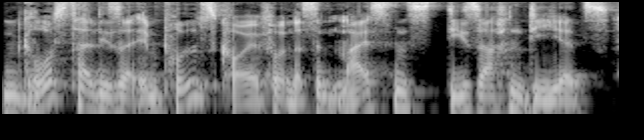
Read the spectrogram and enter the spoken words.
ein Großteil dieser Impulskäufe, und das sind meistens die Sachen, die jetzt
